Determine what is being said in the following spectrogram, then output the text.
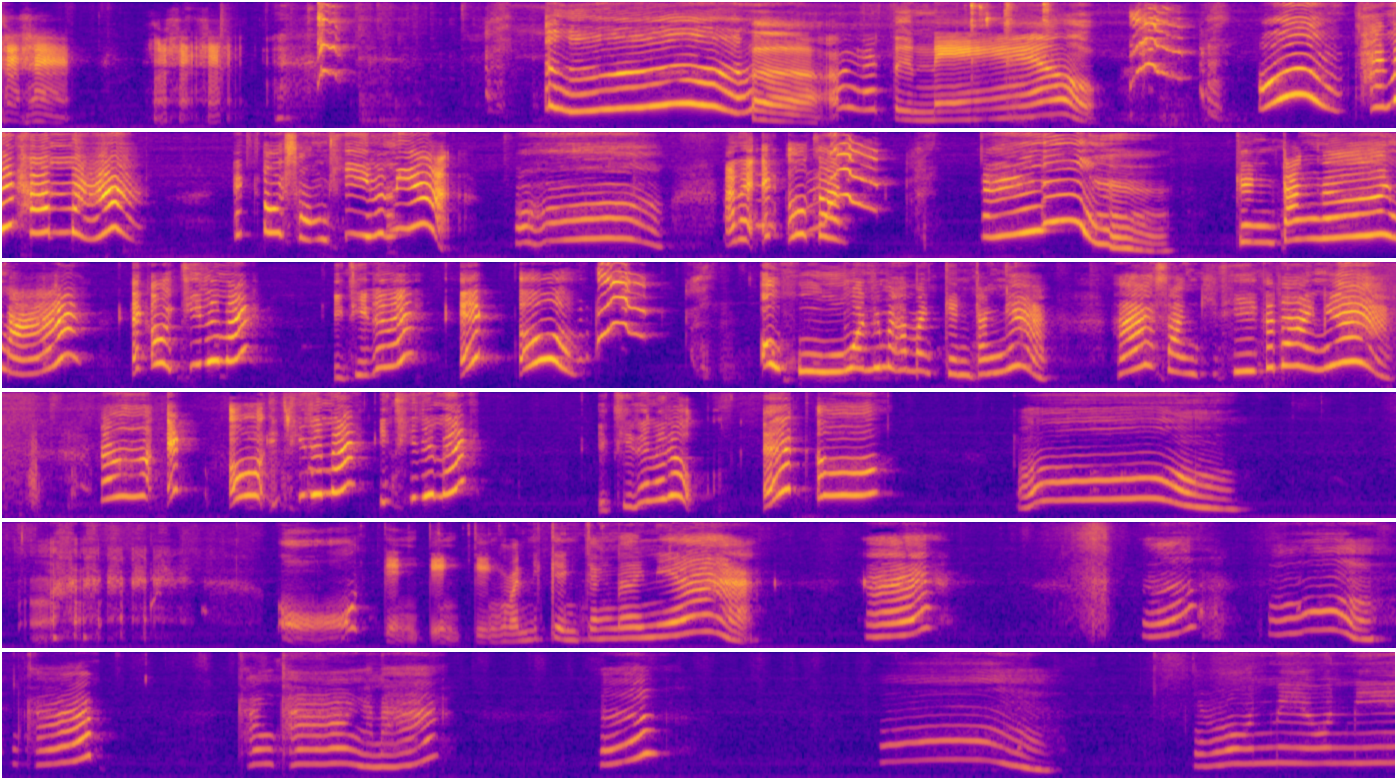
ฮ่าฮ่าเออตื่นแล้วโอ้ทายไม่ทันนะเอ็กโอสองทีแล้วเนี่ยโอ้อันไหนเอ็กโอก่อนอืมเก่งจังเลยหมาเอ็กโออีกทีได้ไหมอีกทีได้ไหมเอ็กโอโอ้โหวันนี้มาทำไมเก่งจังเนี่ยฮะสั่งกี่ทีก็ได้เนี่ยอ่าเอ็กโออีก ทีได้ไหมอีกทีได้ไหมอีกทีได้ไหมลูกเอ็กโอโอ้โอ้เก่งเก่งเก่งวันนี้เก่งจังเลยเนี่ยฮะฮะอืมครับ ข้างๆอะนะฮะอืมโอ้วันเมีวันเมี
